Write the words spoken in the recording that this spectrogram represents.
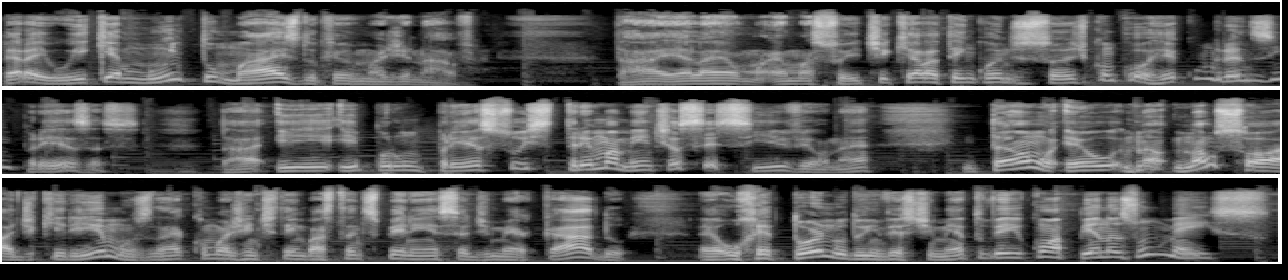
peraí, o IC é muito mais do que eu imaginava. Tá? Ela é uma, é uma suíte que ela tem condições de concorrer com grandes empresas. Tá? E, e, por um preço extremamente acessível, né? Então, eu não, não só adquirimos, né? Como a gente tem bastante experiência de mercado, é, o retorno do investimento veio com apenas um mês.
